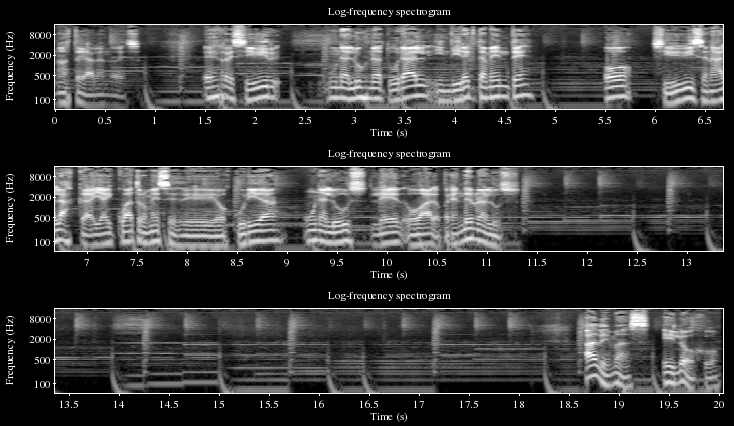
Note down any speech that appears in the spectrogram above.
No estoy hablando de eso. Es recibir una luz natural indirectamente o si vivís en Alaska y hay cuatro meses de oscuridad, una luz LED o algo, prender una luz. Además, el ojo,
